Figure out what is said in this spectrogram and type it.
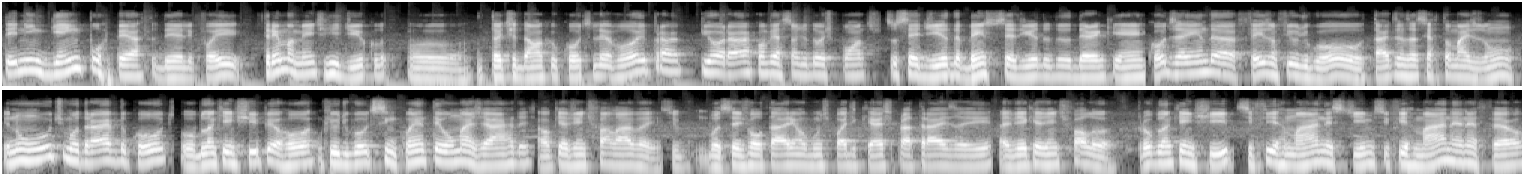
ter ninguém por perto dele. Foi extremamente ridículo o touchdown que o Colts levou e para piorar a conversão de dois pontos sucedida, bem sucedida do Derrick Henry. O Colts ainda fez um field goal, o Titans acertou mais um e no último drive do Colts, o Blankenship errou um field goal de 51 jardas, é o que a gente falava aí. Se vocês voltarem alguns podcasts para trás aí, vai ver que a gente falou. Pro Blankenship se firmar nesse time, se firmar na NFL,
